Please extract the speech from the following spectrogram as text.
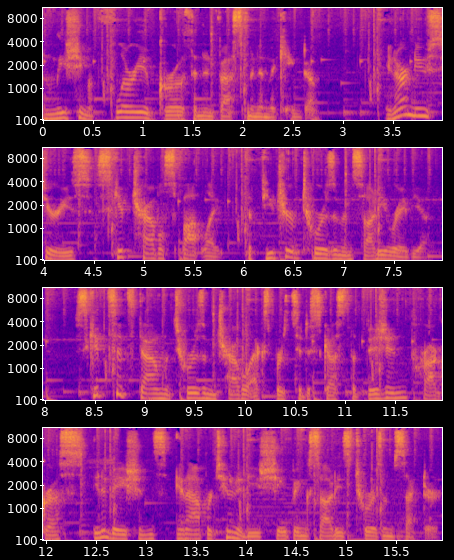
unleashing a flurry of growth and investment in the kingdom. In our new series, Skift Travel Spotlight The Future of Tourism in Saudi Arabia, Skift sits down with tourism and travel experts to discuss the vision, progress, innovations, and opportunities shaping Saudi's tourism sector.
